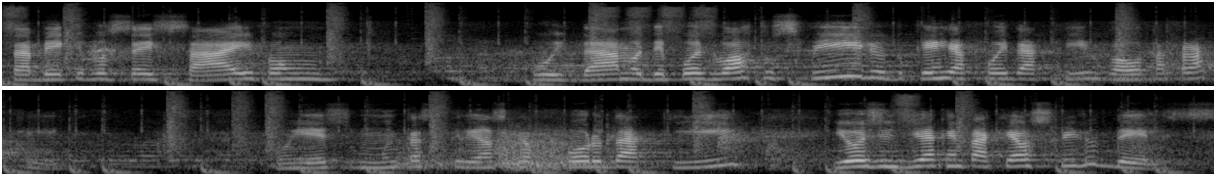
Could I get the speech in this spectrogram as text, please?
Saber que vocês saem vão cuidar, mas depois volta os filhos de quem já foi daqui e volta para aqui. Conheço muitas crianças que foram daqui e hoje em dia quem está aqui é os filhos deles.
